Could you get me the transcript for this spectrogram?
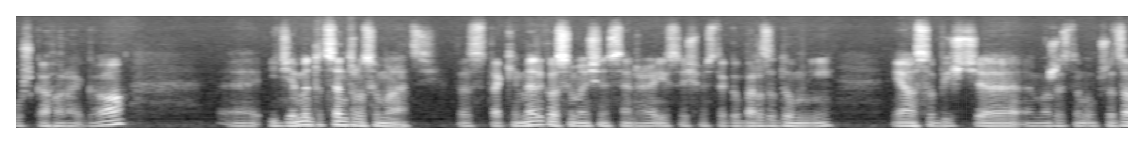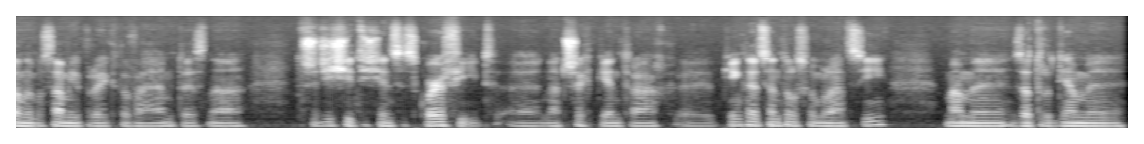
łóżka chorego, idziemy do Centrum Symulacji. To jest takie Medical Simulation Center, jesteśmy z tego bardzo dumni. Ja osobiście, może jestem uprzedzony, bo sam je projektowałem, to jest na 30 tysięcy square feet, na trzech piętrach, piękne centrum symulacji. Mamy, zatrudniamy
